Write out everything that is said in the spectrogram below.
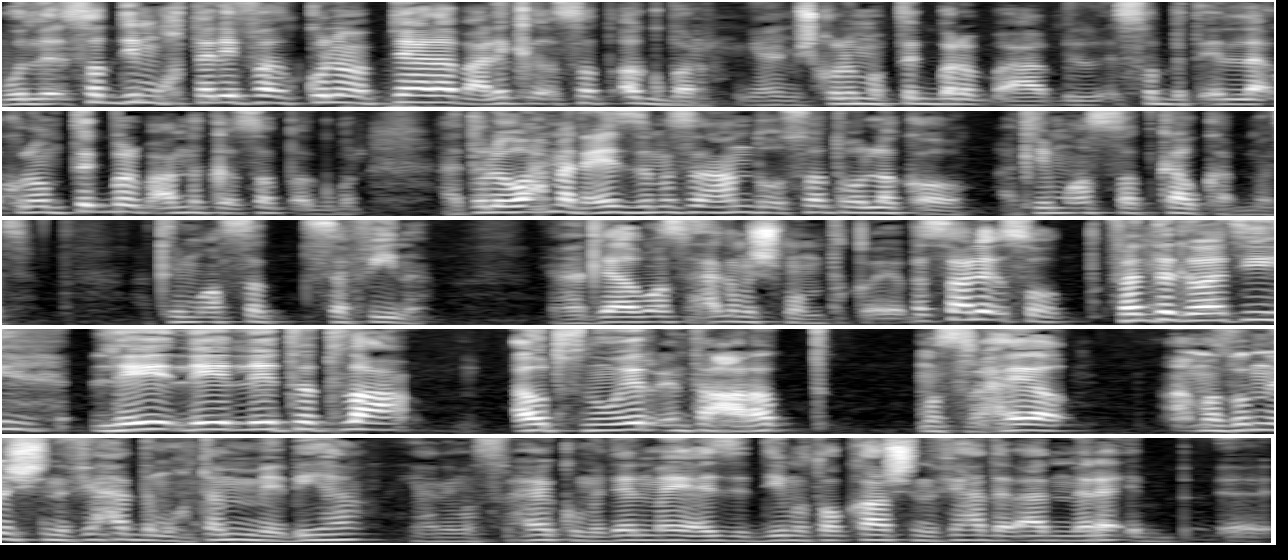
والإقساط دي مختلفة. كل ما بتعلى عليك إقساط أكبر. يعني مش كل ما بتكبر الإقساط بتقل. لا كل ما بتكبر يبقى عندك إقساط أكبر. هتقول هو أحمد عز مثلا عنده إقساط أقول لك آه. هتلاقيه مقسط كوكب مثلا. هتلاقيه مقسط سفينة. يعني هتلاقيه مقسط حاجة مش منطقية. بس عليه إقساط. فأنت دلوقتي ليه ليه ليه تطلع out of nowhere أنت عرضت مسرحية ما أظنش إن في حد مهتم بيها يعني مسرحية كوميدية لمي عز الدين ما أتوقعش إن في حد قاعد مراقب آه،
